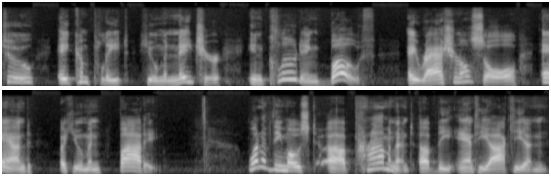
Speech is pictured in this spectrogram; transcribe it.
to a complete human nature, including both a rational soul and a human body. One of the most uh, prominent of the Antiochian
